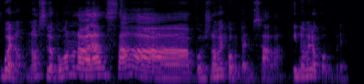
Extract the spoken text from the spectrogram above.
bueno, ¿no? Si lo pongo en una balanza, pues no me compensaba y no me lo compré.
